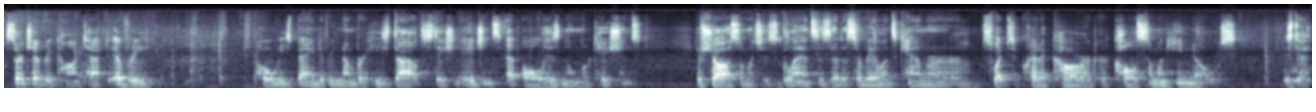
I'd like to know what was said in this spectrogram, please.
Search every contact, every hoe he's banged, every number he's dialed, station agents at all his known locations. If Shaw so much as glances at a surveillance camera or swipes a credit card or calls someone he knows, He's dead.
